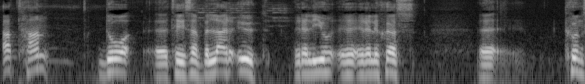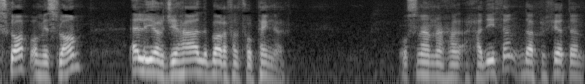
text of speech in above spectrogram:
att han då eh, till exempel lär ut religion, eh, religiös eh, kunskap om islam eller gör jihad bara för att få pengar. Han hadithen där profeten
